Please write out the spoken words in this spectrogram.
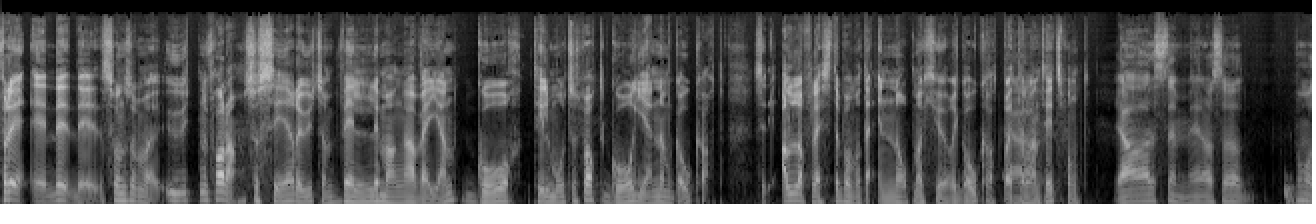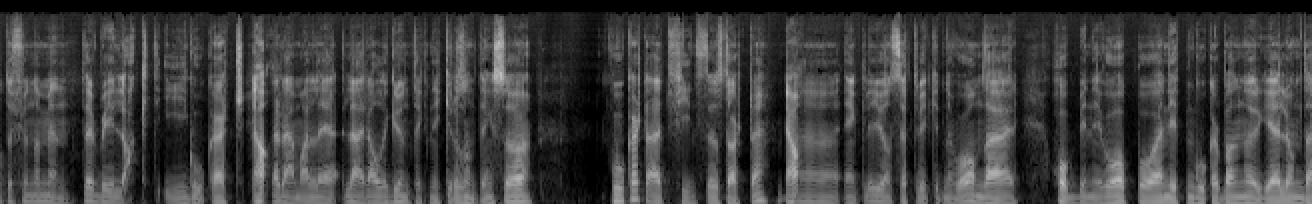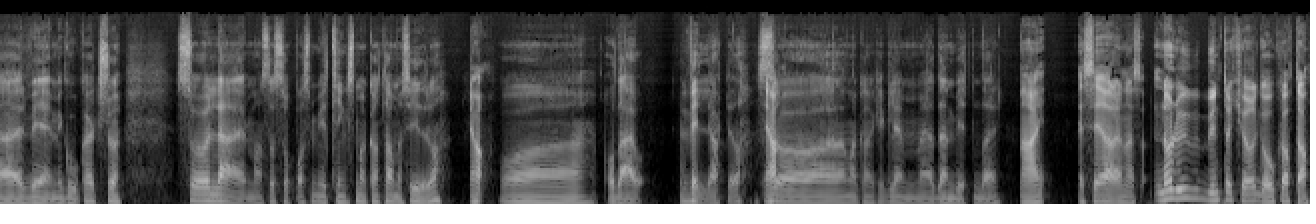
For det, det, det, sånn som utenfra, da, så ser det ut som veldig mange av veiene går til motorsport, går gjennom gokart. Så de aller fleste på en måte ender opp med å kjøre gokart på et Ja. eller annet tidspunkt. Ja, det stemmer. Altså, på en måte fundamentet blir lagt i gokart. Ja. Det er der man lærer alle grunnteknikker og sånne ting. Så gokart er et fint sted å starte. Ja. Uh, egentlig uansett hvilket nivå, om det er hobbynivå på en liten gokartbane i Norge, eller om det er VM i gokart, så, så lærer man seg såpass mye ting som man kan ta med seg videre. Ja. Og, og det er jo veldig artig, da. Ja. Så man kan ikke glemme den biten der. Nei, jeg ser den. Altså. Når du begynte å kjøre gokart, da,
